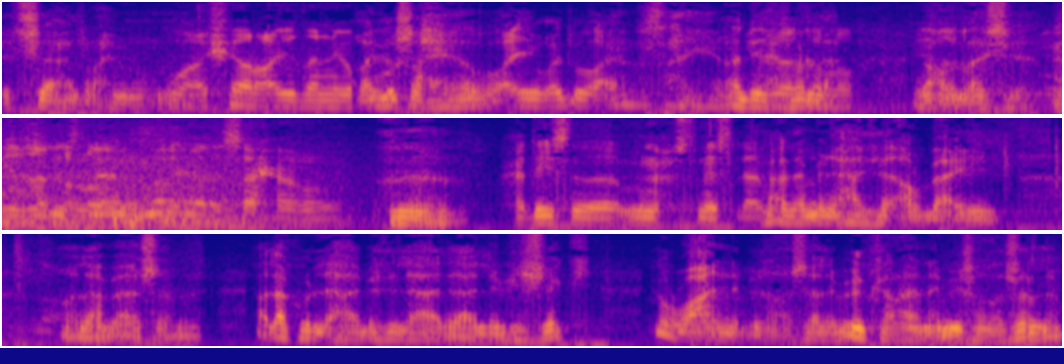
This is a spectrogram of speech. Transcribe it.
يتساهل رحمه الله. وأشار أيضا يقول قد يصحح الضعيف وقد يضعف الصحيح. قد يحصل بعض الأشياء جزاك الله هذا صححه نعم. حديث من حسن الإسلام. هذا من أحاديث الأربعين ولا بأس على كل حال مثل هذا اللي في شك يروى عن النبي صلى الله عليه وسلم ينكر عن النبي صلى الله عليه وسلم.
